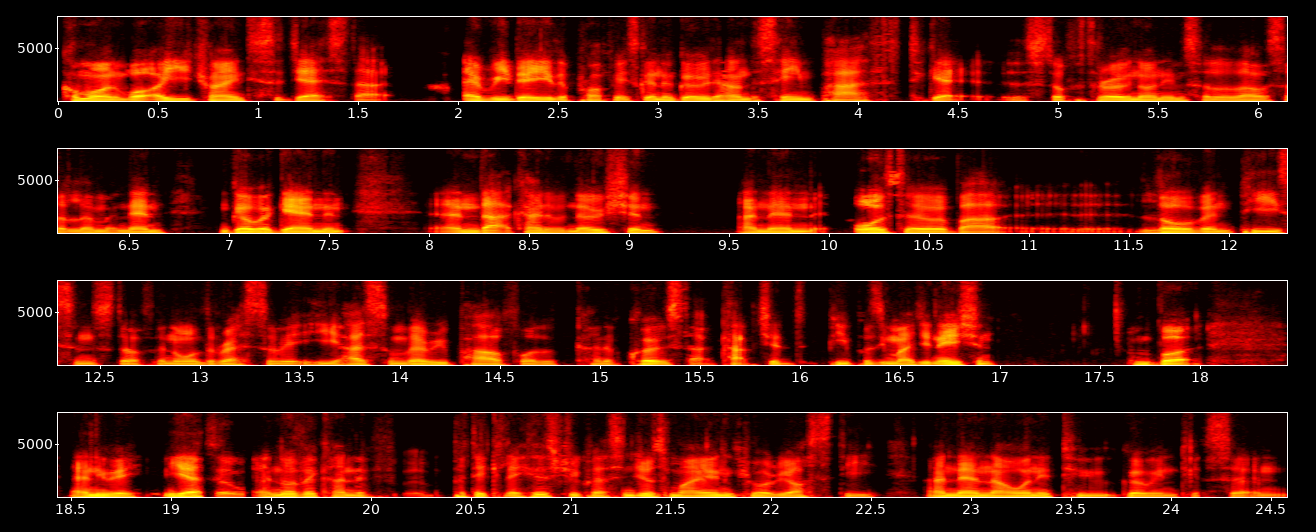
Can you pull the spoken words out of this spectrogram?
"Come on, what are you trying to suggest that every day the prophet is going to go down the same path to get stuff thrown on him, sallallahu wasallam, and then go again, and and that kind of notion." And then also about uh, love and peace and stuff and all the rest of it. He has some very powerful kind of quotes that captured people's imagination. But anyway yeah so another kind of uh, particular history question just my own curiosity and then i wanted to go into certain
